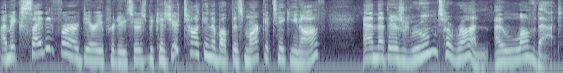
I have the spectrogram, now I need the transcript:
I'm excited for our dairy producers because you're talking about this market taking off and that there's room to run. I love that.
